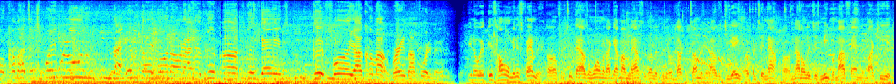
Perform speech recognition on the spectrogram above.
Folk come out to the spring balloon. We got everything going on out here. Good vibes, good games, good fun. Y'all come out. Brave by 40, man. You know, it, it's home and it's family. Uh, from 2001 when I got my master's under, you know, Dr. Thomas when I was a GA up until now. Uh, not only just me, but my family, my kid,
